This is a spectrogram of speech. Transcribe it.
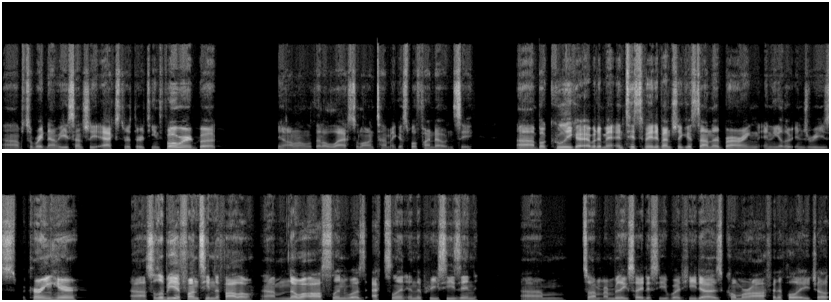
Uh, so right now he essentially acts their 13th forward, but you know I don't know if that'll last a long time. I guess we'll find out and see. Uh, but Kulich, I would anticipate eventually gets down there, barring any other injuries occurring here. Uh, so it'll be a fun team to follow. Um, Noah Ostlund was excellent in the preseason, um, so I'm, I'm, really excited to see what he does. Komarov in a full AHL,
